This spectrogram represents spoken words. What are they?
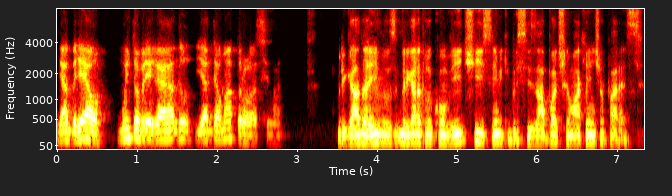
Gabriel, muito obrigado e até uma próxima. Obrigado aí, obrigado pelo convite e sempre que precisar pode chamar que a gente aparece.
